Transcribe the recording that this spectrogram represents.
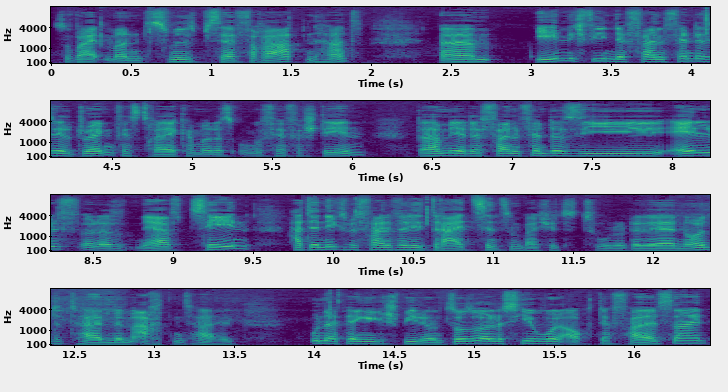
soweit man zumindest bisher verraten hat. Ähm, ähnlich wie in der Final Fantasy oder Dragon Quest Reihe kann man das ungefähr verstehen. Da haben wir ja der Final Fantasy 11 oder ja, 10 hat ja nichts mit Final Fantasy 13 zum Beispiel zu tun oder der neunte Teil mit dem achten Teil. Unabhängige Spiele. Und so soll es hier wohl auch der Fall sein,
